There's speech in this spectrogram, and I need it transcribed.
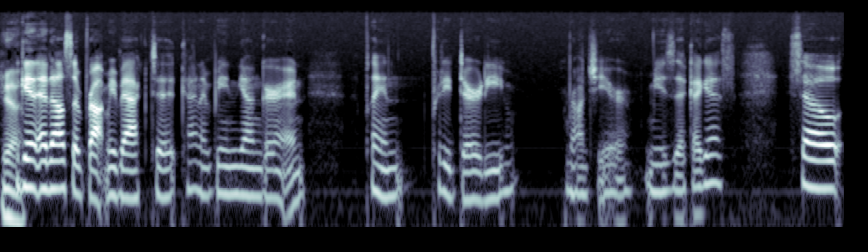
Yeah. Again, it also brought me back to kind of being younger and playing pretty dirty, raunchier music, I guess. So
